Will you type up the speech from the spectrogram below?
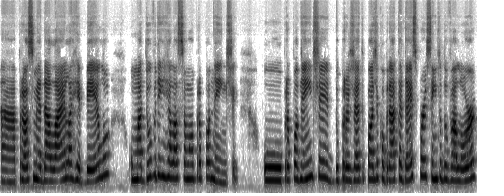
A próxima é da Laila Rebelo, uma dúvida em relação ao proponente o proponente do projeto pode cobrar até 10% do valor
